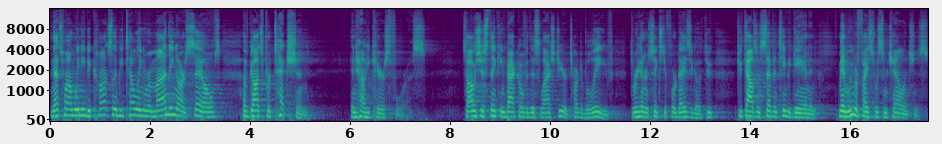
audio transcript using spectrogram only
And that's why we need to constantly be telling and reminding ourselves of God's protection and how He cares for us. So I was just thinking back over this last year. It's hard to believe. 364 days ago, 2017 began, and man, we were faced with some challenges.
